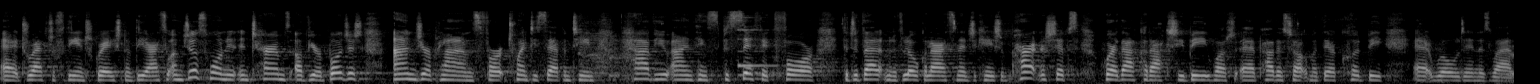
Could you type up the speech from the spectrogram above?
uh, Director for the Integration of the Arts. So I'm just wondering, in terms of your budget and your plans for 2017, have you anything specific for the development of local arts and education partnerships where that could actually be what uh, document there could be uh, rolled in as well.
